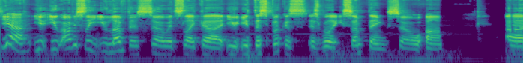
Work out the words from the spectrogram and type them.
Yeah, you, you obviously you love this, so it's like uh, you, you this book is is really something. So um, uh,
